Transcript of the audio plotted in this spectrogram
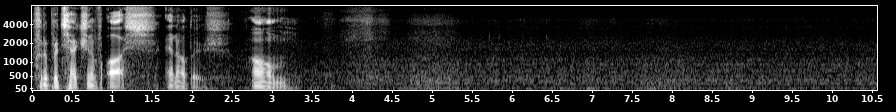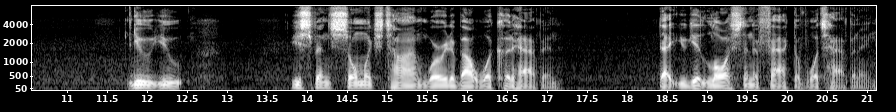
For the protection of us and others. Um, you you you spend so much time worried about what could happen that you get lost in the fact of what's happening.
